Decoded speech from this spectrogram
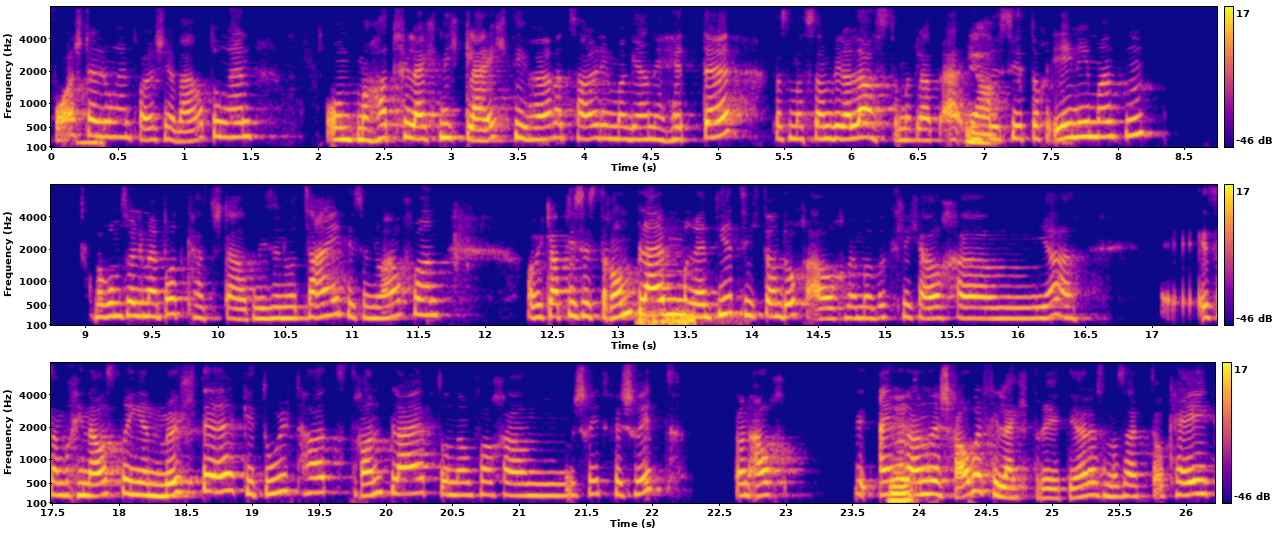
Vorstellungen, falsche Erwartungen und man hat vielleicht nicht gleich die Hörerzahl, die man gerne hätte, dass man es dann wieder lässt. Und man glaubt, ah, ja. interessiert doch eh niemanden. Warum soll ich meinen Podcast starten? Ist ja nur Zeit, ist ja nur Aufwand. Aber ich glaube, dieses Dranbleiben rentiert sich dann doch auch, wenn man wirklich auch ähm, ja, es einfach hinausbringen möchte, Geduld hat, dranbleibt und einfach ähm, Schritt für Schritt dann auch eine oder andere Schraube vielleicht dreht, ja, dass man sagt, okay,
